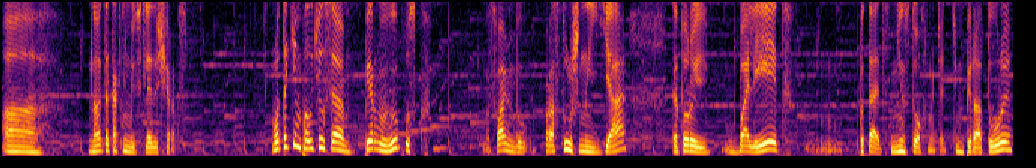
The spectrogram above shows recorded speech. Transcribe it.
А, но это как-нибудь в следующий раз. Вот таким получился первый выпуск с вами был простуженный я, который болеет, пытается не сдохнуть от температуры,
